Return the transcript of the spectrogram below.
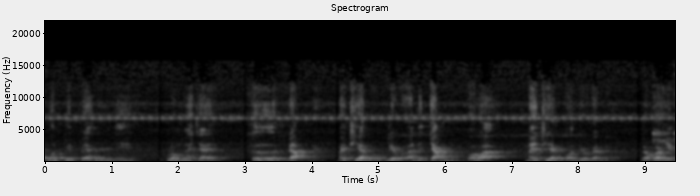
ปรวนเปลี่ยนแปลงอย่างนี้ลมหายใจเกิดดับเนี่ยไม่เที่ยงเราเรียกว่าอันนี้จังเพราะว่าไม่เที่ยงตอนเดียวกัน แล้วก็เห็น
